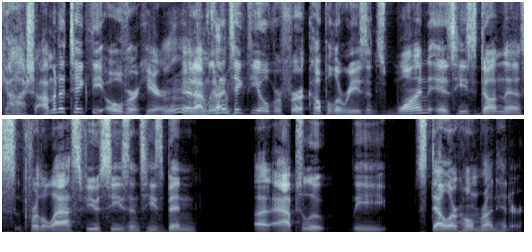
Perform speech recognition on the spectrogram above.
gosh, I'm going to take the over here, Mm, and I'm going to take the over for a couple of reasons. One is he's done this for the last few seasons. He's been an absolutely stellar home run hitter.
